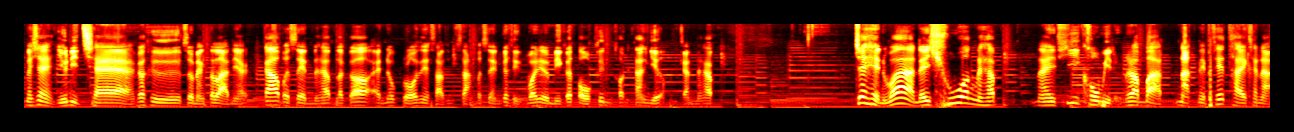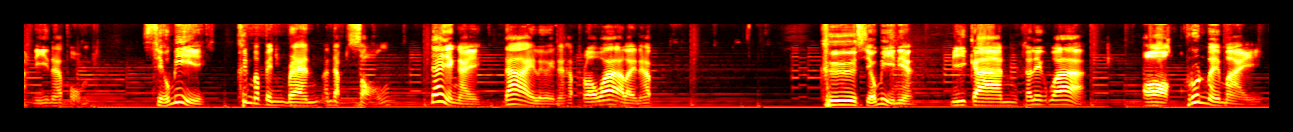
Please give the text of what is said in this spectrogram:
ไม่ใช่ unit share ก็คือส่วนแบ่งตลาดเนี่ย9%นะครับ แล้วก็ annual growth เนี่ย33%ก็ถือว่าเดือนนี้ก็โตขึ้นค่อนข้างเยอะเหมือนกันนะครับ จะเห็นว่าในช่วงนะครับ ในที่โควิดระบาดหนักในประเทศไทยขณะนี้นะครับผมเสี่ยวมี่ขึ้นมาเป็นแบรนด์อันดับ 2 ได้ยังไงได้เลยนะครับ เพราะว่าอะไรนะครับ คือเสี่ยวมี่เนี่ยมีการเขาเรียกว่าออกรุ่นใหม่ ๆ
